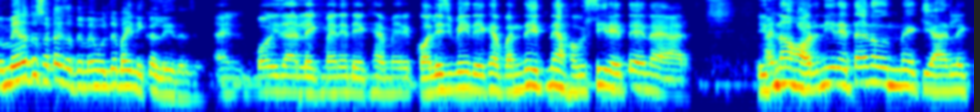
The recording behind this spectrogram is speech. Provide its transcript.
तो मेरा तो सटक जाता है मैं बोलते भाई निकल ले इधर से. एंड बॉयज़ आर लाइक मैंने देखा है मेरे कॉलेज में ही देखा है बंदे इतने हौसी रहते हैं ना यार। इतना हॉर्नी रहता है ना उनमें कि यार लाइक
